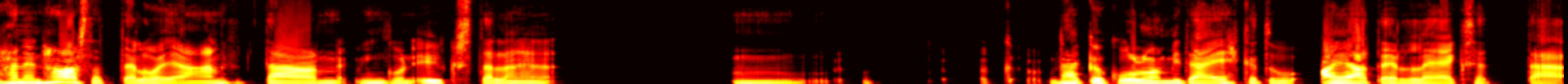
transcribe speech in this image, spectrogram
hänen haastattelujaan. Tämä on niin kuin yksi tällainen mm, näkökulma, mitä ei ehkä tule ajatelleeksi, että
